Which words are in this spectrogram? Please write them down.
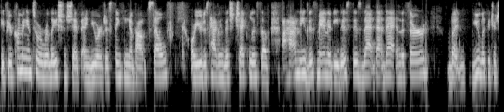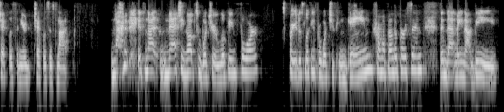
If you're coming into a relationship and you are just thinking about self or you're just having this checklist of I need this man to be this this that that that and the third, but you look at your checklist and your checklist is not it's not matching up to what you're looking for or you're just looking for what you can gain from another person then that may not be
